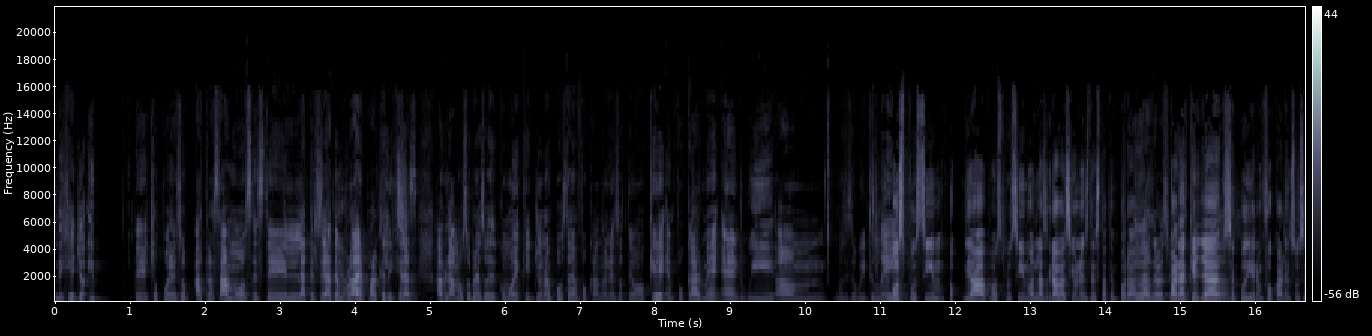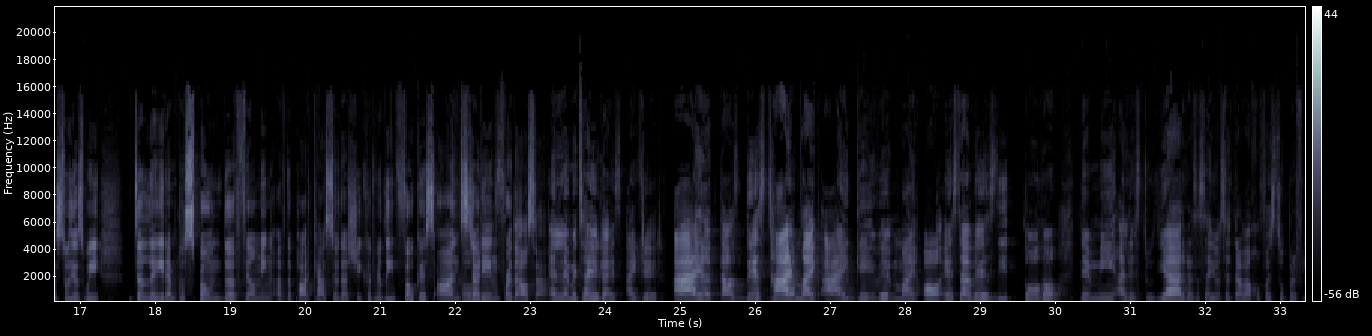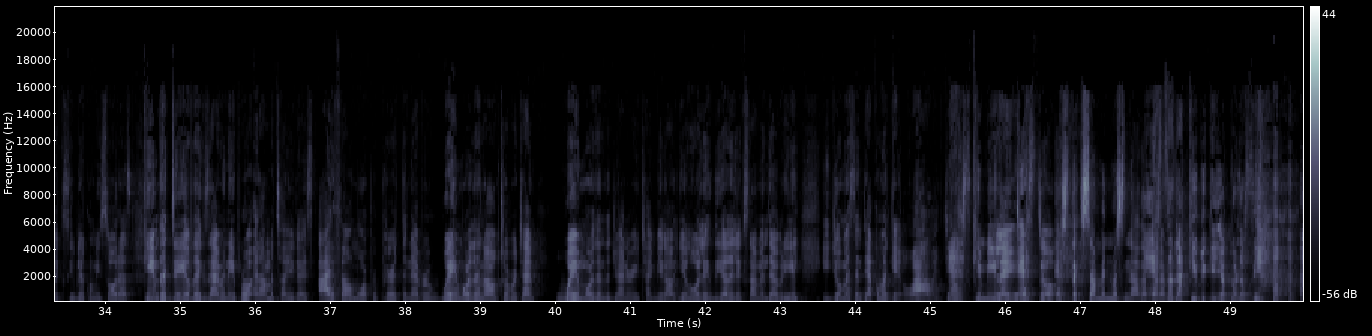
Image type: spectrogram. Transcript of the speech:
dije yo, y de hecho, por eso atrasamos este, la tercera yeah, temporada del parque. Le dijeras, hablamos sobre eso, de- como de que yo no me puedo estar enfocando en eso. Tengo que enfocarme and we, um, ¿cómo se dice? We delayed. Pospusim- po- ya, pospusimos las grabaciones de esta temporada para que temporada. ella se pudiera enfocar en sus estudios. We delayed and postponed the filming of the podcast so that she could really focus on studying for the LSAT. And let me tell you guys, I did. I a thousand, this time, like I gave it my all. Esta vez di todo de mí al estudiar. Gracias a Dios el trabajo fue súper flexible con mis horas. Came the day of the exam in April, and I'm gonna tell you guys, I felt more prepared than ever. Way more than October time. Way more than the January time. Llegó, llegó el día del examen de abril y yo me sentía como que, wow, yes, Kimmy, like esto. este examen no es nada para Esta mí. es la Kimi que yo conocía.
